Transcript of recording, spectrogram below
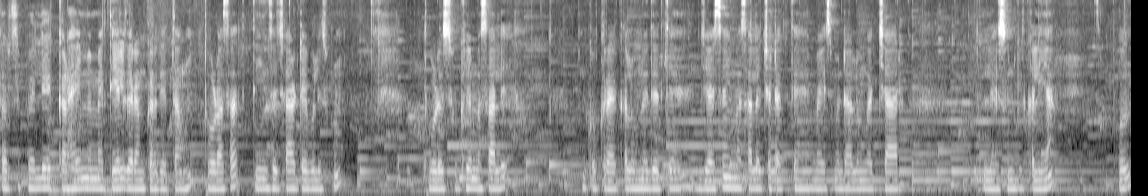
सबसे पहले एक कढ़ाई में मैं तेल गरम कर देता हूँ, थोड़ा सा, तीन से चार टेबल स्पून थोड़े सूखे मसाले उनको क्रैकल होने देते हैं। जैसे ही मसाले चटकते हैं, मैं इसमें डालूँगा चार लहसुन की कलियाँ, फुल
